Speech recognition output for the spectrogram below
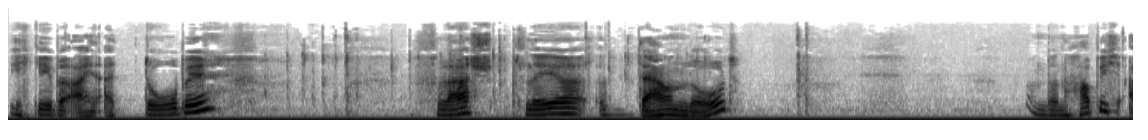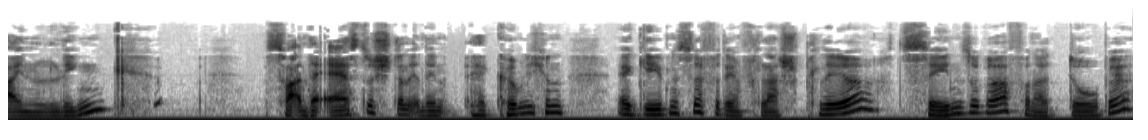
Ich gebe ein Adobe Flash Player Download und dann habe ich einen Link. Es war an der ersten Stelle in den herkömmlichen Ergebnissen für den Flash Player, 10 sogar von Adobe.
